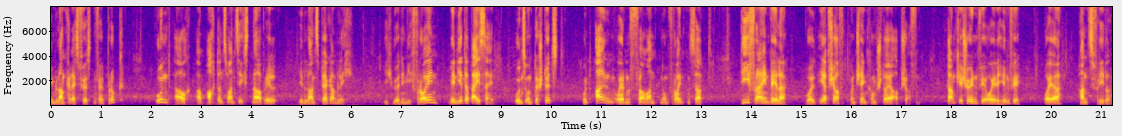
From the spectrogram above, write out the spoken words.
im Landkreis Fürstenfeldbruck und auch am 28. April in Landsberg am Lech. Ich würde mich freuen, wenn ihr dabei seid, uns unterstützt und allen euren Verwandten und Freunden sagt, die Freien Wähler wollen Erbschaft und Schenkungssteuer abschaffen. Dankeschön für eure Hilfe, euer Hans Friedl.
